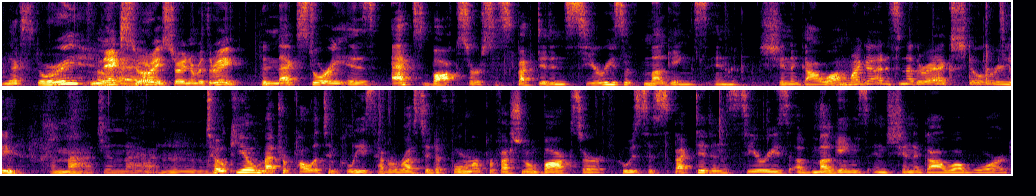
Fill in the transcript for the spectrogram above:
Next story. Next story, story number three. The next story is ex boxer suspected in series of muggings in Shinagawa. Oh my god, it's another ex story. Imagine that. Mm. Tokyo Metropolitan Police have arrested a former professional boxer who is suspected in a series of muggings in Shinagawa Ward,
